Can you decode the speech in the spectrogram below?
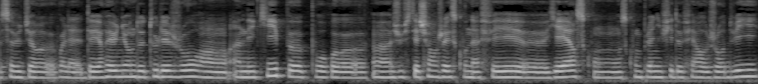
ça veut dire voilà des réunions de tous les jours en, en équipe pour juste échanger ce qu'on a fait hier, ce qu'on ce qu'on planifie de faire aujourd'hui.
